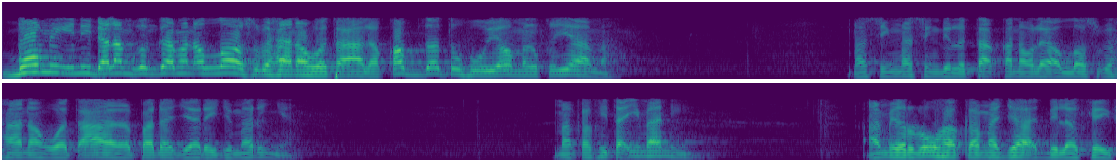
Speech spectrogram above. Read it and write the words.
bumi ini dalam genggaman Allah Subhanahu wa taala, qabdatuhu yaumil qiyamah. Masing-masing diletakkan oleh Allah Subhanahu wa taala pada jari jemarinya. Maka kita imani. Amir ruha kama ja'at bila kaif.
